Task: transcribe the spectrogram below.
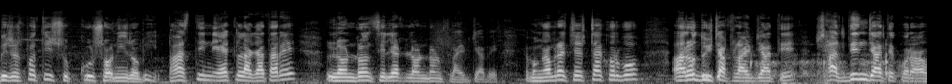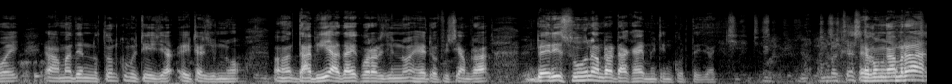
বৃহস্পতি, শুক্র, শনি, রবি। পাঁচ দিন এক লাগাতারে লন্ডন সিলেট, লন্ডন ফ্লাইট যাবে। এবং আমরা চেষ্টা করব আরও দুইটা ফ্লাইট যাতে, সাত দিন যাতে করা হয়। আমাদের নতুন কমিটি এইটার জন্য দাবি আদায় করার জন্য হেড অফিসে আমরা ভেরি সুন আমরা ঢাকায় মিটিং করতে যাচ্ছি। এবং আমরা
